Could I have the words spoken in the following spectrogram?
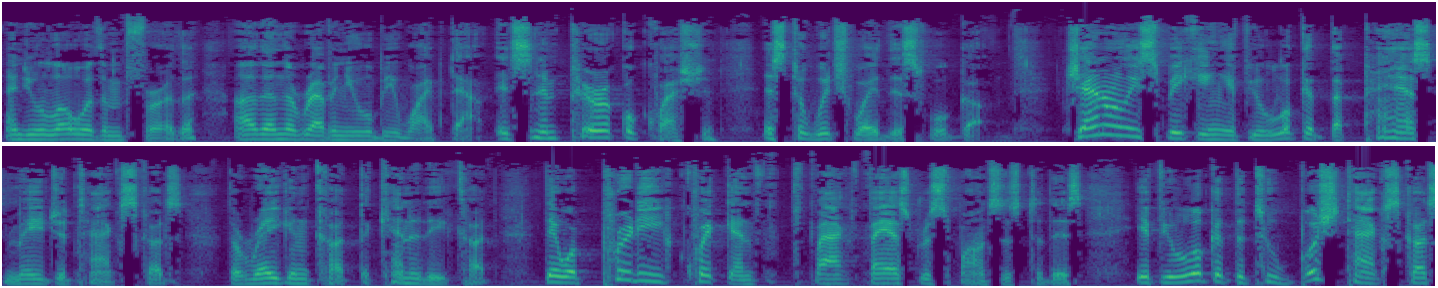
and you lower them further, uh, then the revenue will be wiped out. It's an empirical question as to which way this will go. Generally speaking, if you look at the past major tax cuts, the Reagan cut, the Kennedy cut, they were pretty quick and fast responses to this. If you look at the two Bush tax cuts,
